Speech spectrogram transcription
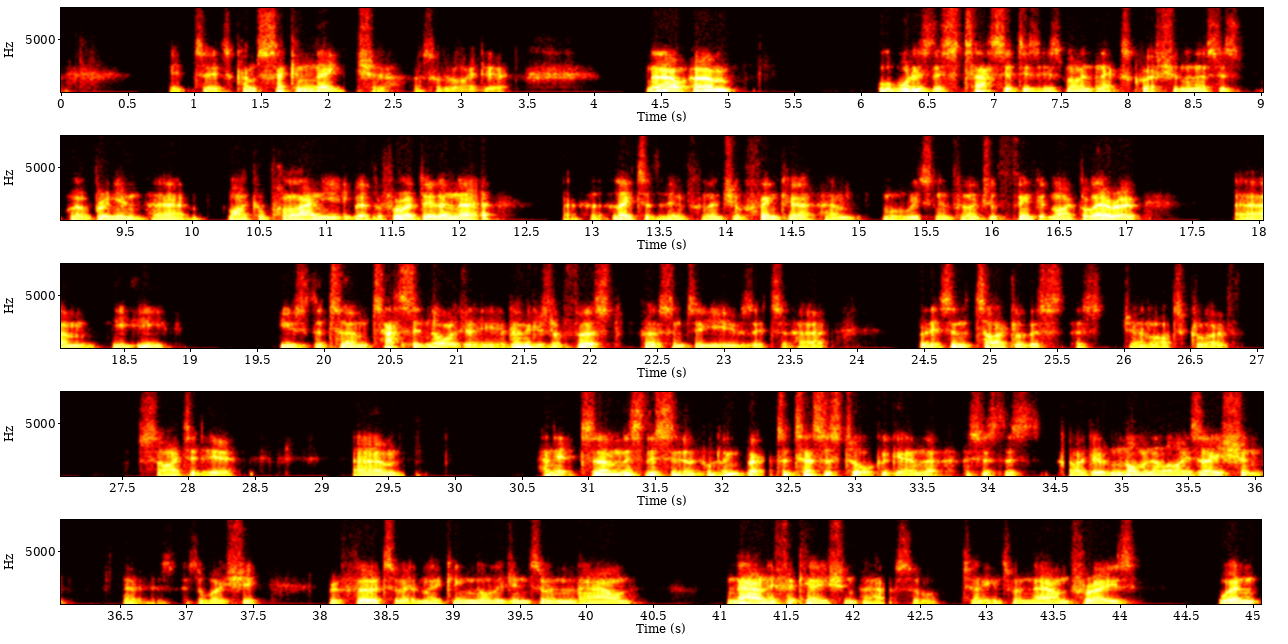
It it becomes second nature, that sort of idea. Now, um, what, is this tacit is, is my next question, and this is well, I'll bring in uh, Michael Polanyi. But before I do, then uh, later influential thinker, um, more recent influential thinker, Michael Eraut, um, he, he, used the term tacit knowledge. I don't think he was the first person to use it, uh, but it's in the title of this, this journal article I've cited here. Um, and it um, this this would link back to Tessa's talk again. That this is this idea of nominalization, uh, as, as the way she referred to it, making knowledge into a noun, nounification perhaps, or turning into a noun phrase, when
